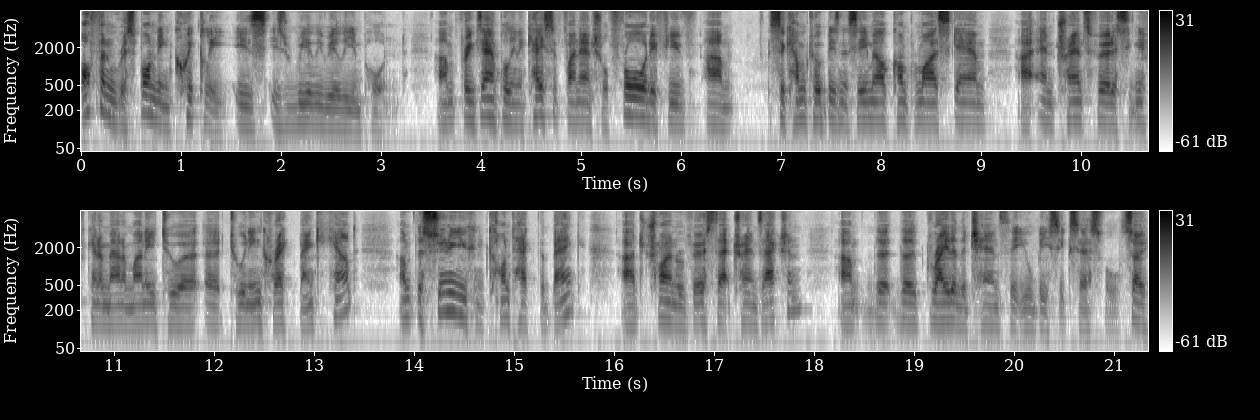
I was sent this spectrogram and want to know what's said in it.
often responding quickly is, is really, really important. Um, for example, in a case of financial fraud, if you've um, succumbed to a business email compromise scam uh, and transferred a significant amount of money to, a, a to an incorrect bank account, um, the sooner you can contact the bank, uh, to try and reverse that transaction, um, the, the greater the chance that you'll be successful. So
